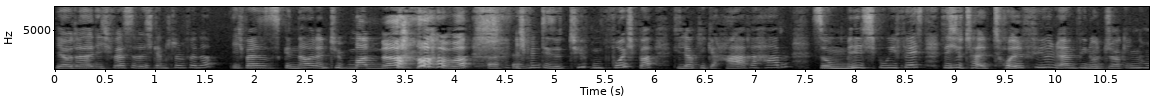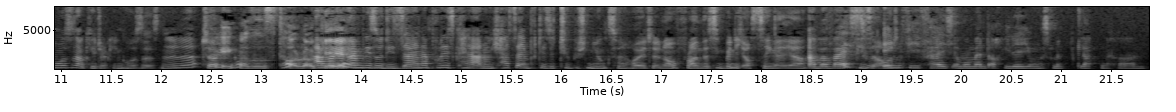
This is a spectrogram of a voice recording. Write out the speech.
Ja, oder halt, ich weiß, was ich ganz schlimm finde. Ich weiß, es ist genau dein Typ Mann, ne? Aber ich finde diese Typen furchtbar, die lockige Haare haben, so Milchbui-Face, sich total toll fühlen, irgendwie nur Jogginghosen. Okay, Jogginghose ist, ne, ne? Jogginghose ist toll, Aber okay. irgendwie so Designerpullis, keine Ahnung. Ich hasse einfach diese typischen Jungs von heute, no front. Deswegen bin ich auch Single, ja? Aber weißt Peace du, out. irgendwie fahre ich im Moment auch wieder Jungs mit glatten Haaren.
